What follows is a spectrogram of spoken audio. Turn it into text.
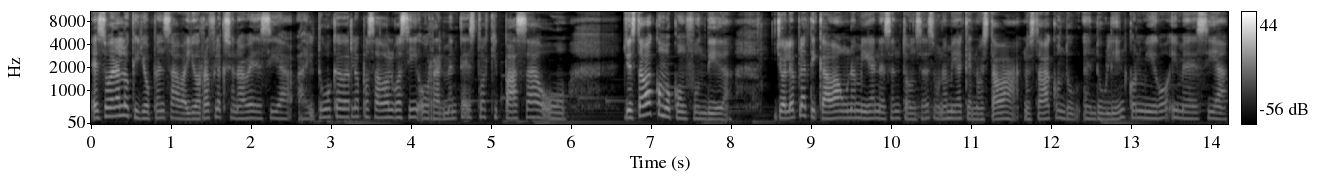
Eso era lo que yo pensaba. Yo reflexionaba y decía, a él tuvo que haberle pasado algo así, o realmente esto aquí pasa, o yo estaba como confundida. Yo le platicaba a una amiga en ese entonces, una amiga que no estaba, no estaba en Dublín conmigo, y me decía,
